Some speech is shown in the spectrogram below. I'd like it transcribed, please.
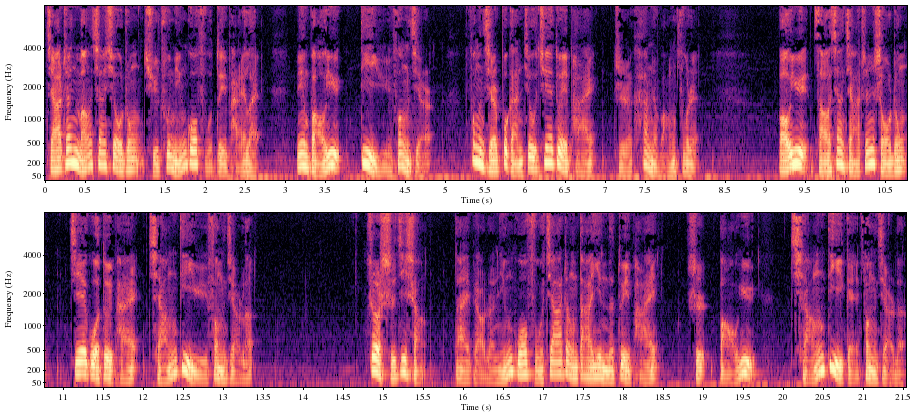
贾珍忙向袖中取出宁国府对牌来，命宝玉递与凤姐儿。凤姐儿不敢就接对牌，只看着王夫人。宝玉早向贾珍手中接过对牌，强递与凤姐儿了。这实际上代表着宁国府家政大印的对牌是宝玉强递给凤姐儿的，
